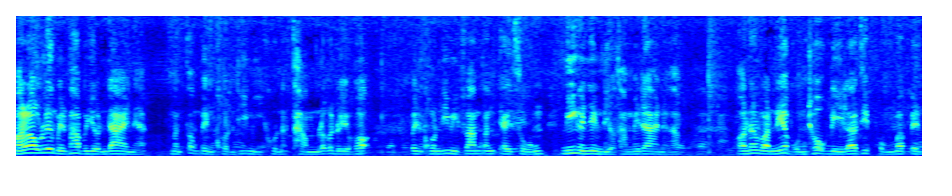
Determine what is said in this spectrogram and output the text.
มาเล่าเรื่องเป็นภาพยนตร์ได้เนี่ย มันต้องเป็นคนที่มีคุณธรรมแล้วก็โดยเฉพาะเป็นคนที่มีความตั้งใจสูง มีเงินอย่างเดียวทำไม่ได้นะครับ เพราะฉะนั้นวันนี้ผมโชคดีแล้วที่ผมมาเป็น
